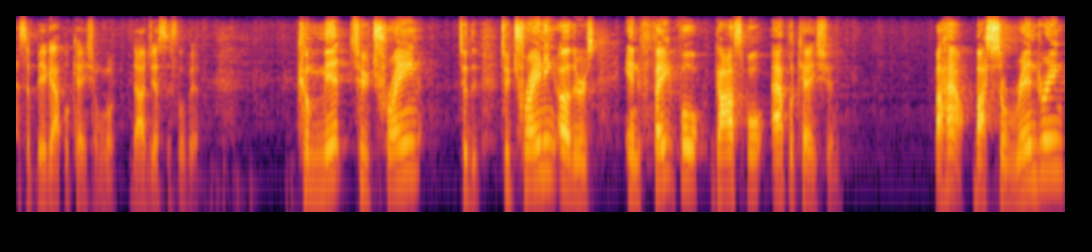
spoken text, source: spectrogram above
That's a big application. We're going to digest this a little bit. Commit to train to, the, to training others in faithful gospel application by how? By surrendering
